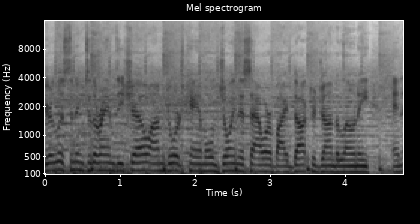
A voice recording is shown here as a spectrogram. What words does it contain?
You're listening to The Ramsey Show. I'm George Kamel, joined this hour by Dr. John Delony. And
